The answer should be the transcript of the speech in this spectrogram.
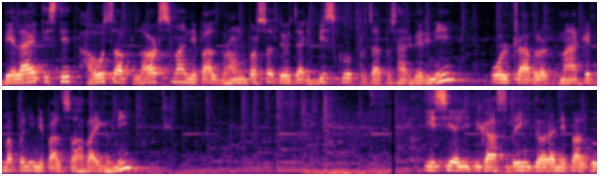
बेलायत स्थित हाउस अफ लर्ड्समा नेपाल भ्रमण वर्ष दुई हजार बिसको प्रचार प्रसार गरिने ओल्ड ट्राभलर मार्केटमा पनि नेपाल सहभागी हुने। एसियाली विकास ब्याङ्कद्वारा नेपालको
